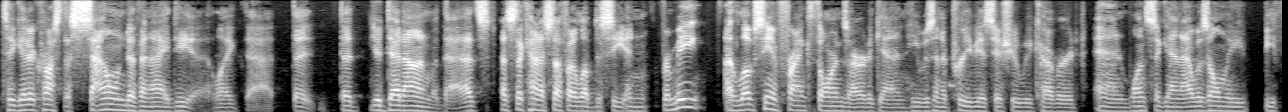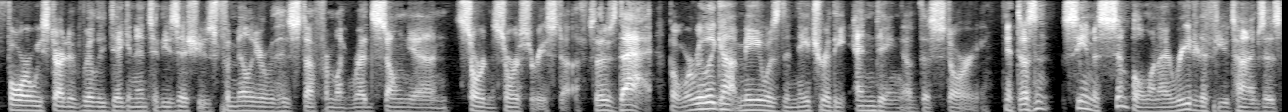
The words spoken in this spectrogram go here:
to get across the sound of an idea like that. That that you're dead on with that. That's that's the kind of stuff I love to see. And for me, I love seeing Frank Thorne's art again. He was in a previous issue we covered. And once again, I was only, before we started really digging into these issues, familiar with his stuff from like Red Sonja and Sword and Sorcery stuff. So there's that. But what really got me was the nature of the ending of this story. It doesn't seem as simple when I read it a few times as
